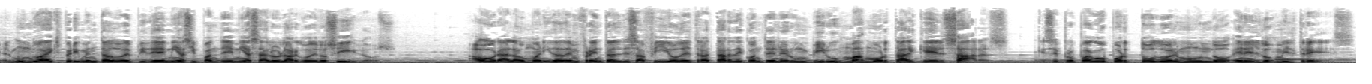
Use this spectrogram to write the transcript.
El mundo ha experimentado epidemias y pandemias a lo largo de los siglos. Ahora la humanidad enfrenta el desafío de tratar de contener un virus más mortal que el SARS, que se propagó por todo el mundo en el 2003.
